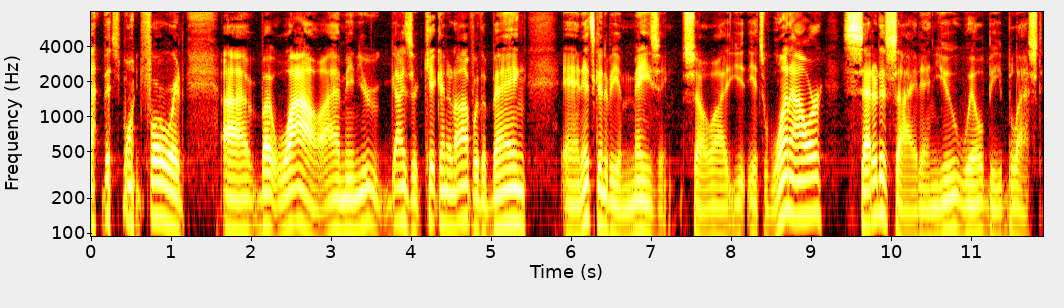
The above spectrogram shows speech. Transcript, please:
this point forward. Uh, but wow, I mean, you guys are kicking it off with a bang, and it's going to be amazing. So uh, it's one hour. Set it aside, and you will be blessed.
